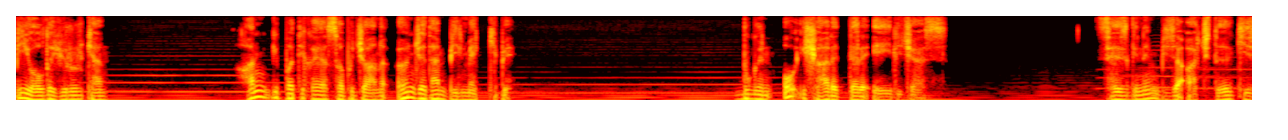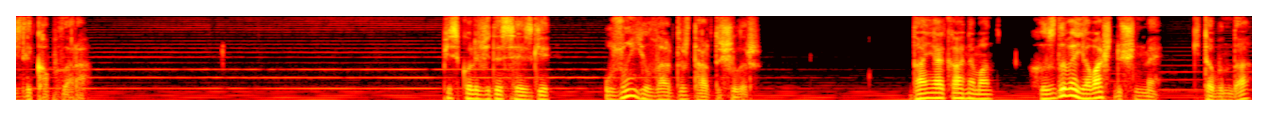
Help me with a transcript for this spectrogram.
Bir yolda yürürken hangi patikaya sapacağını önceden bilmek gibi. Bugün o işaretlere eğileceğiz. Sezginin bize açtığı gizli kapılara. Psikolojide sezgi uzun yıllardır tartışılır. Daniel Kahneman Hızlı ve Yavaş Düşünme kitabında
